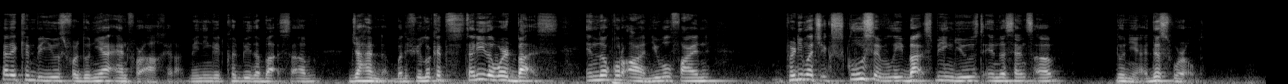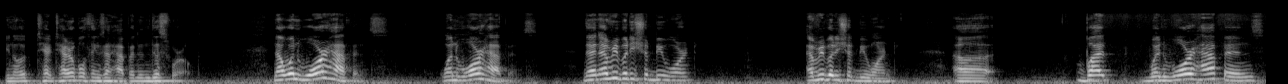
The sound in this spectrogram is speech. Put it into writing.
that it can be used for dunya and for akhirah, meaning it could be the ba's of Jahannam. But if you look at study the word ba's in the Quran, you will find pretty much exclusively ba's being used in the sense of dunya, this world. You know, ter terrible things that happen in this world. Now, when war happens, when war happens, then everybody should be warned. Everybody should be warned. Uh, but when war happens,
